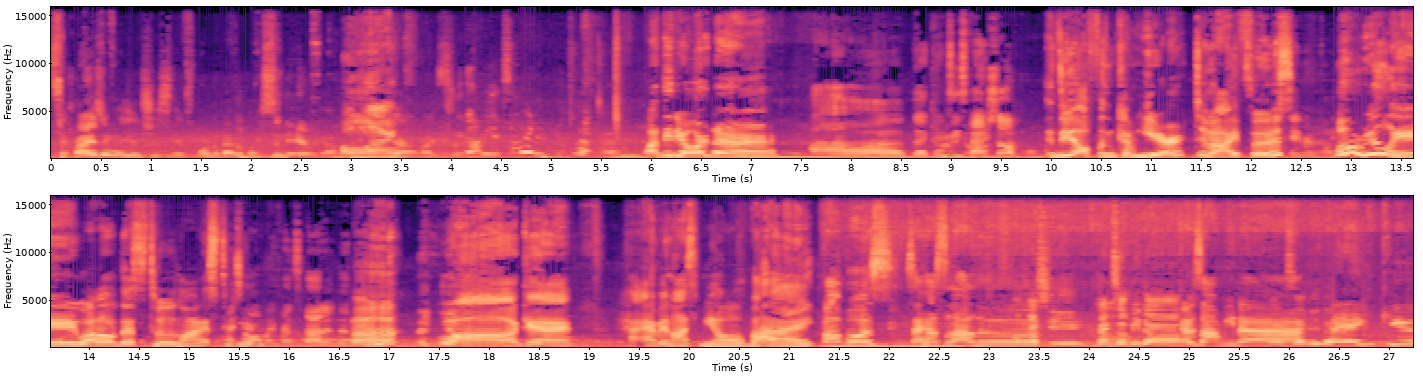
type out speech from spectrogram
Surprisingly, it's just it's one of the better places in the area. Oh my- Yeah, like What did you order? Uh, the Kenzie special. Do you often come here to buy food? Favorite place. Oh, really? Wow, that's too nice to I hear. tell all my friends about it, Uh huh. Wow. Okay. Have a nice meal. Bye. Pak Bos, sehat selalu. Makasih, kamsahamnida. Kamsahamnida. Kamsahamnida. Thank you.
